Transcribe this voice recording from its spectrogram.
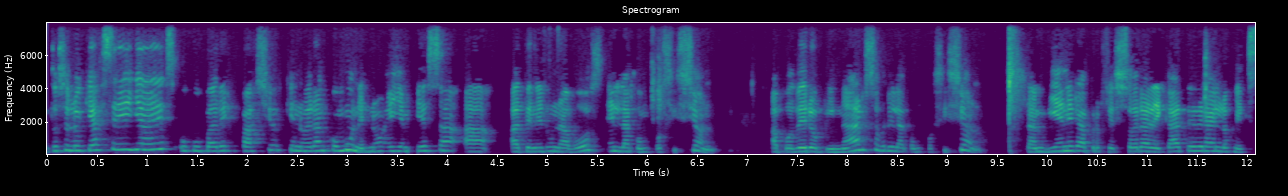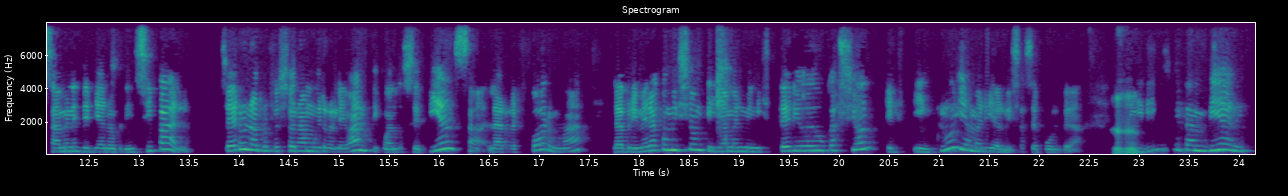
Entonces lo que hace ella es ocupar espacios que no eran comunes, ¿no? Ella empieza a, a tener una voz en la composición, a poder opinar sobre la composición. También era profesora de cátedra en los exámenes de piano principal. O sea, era una profesora muy relevante y cuando se piensa la reforma, la primera comisión que llama el Ministerio de Educación incluye a María Luisa Sepúlveda. Y dice también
